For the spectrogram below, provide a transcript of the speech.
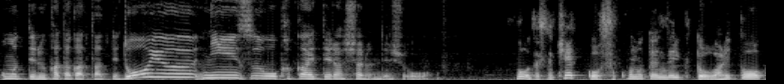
思ってる方々ってどういうニーズを抱えてらっしゃるんでしょそうですね。結構そこの点でいくと、割と、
